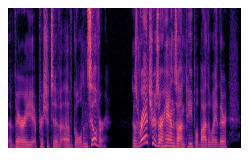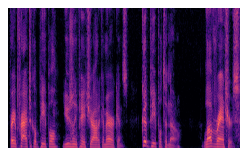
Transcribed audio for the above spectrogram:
very appreciative of gold and silver because ranchers are hands on people, by the way. They're very practical people, usually patriotic Americans. Good people to know. Love ranchers.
